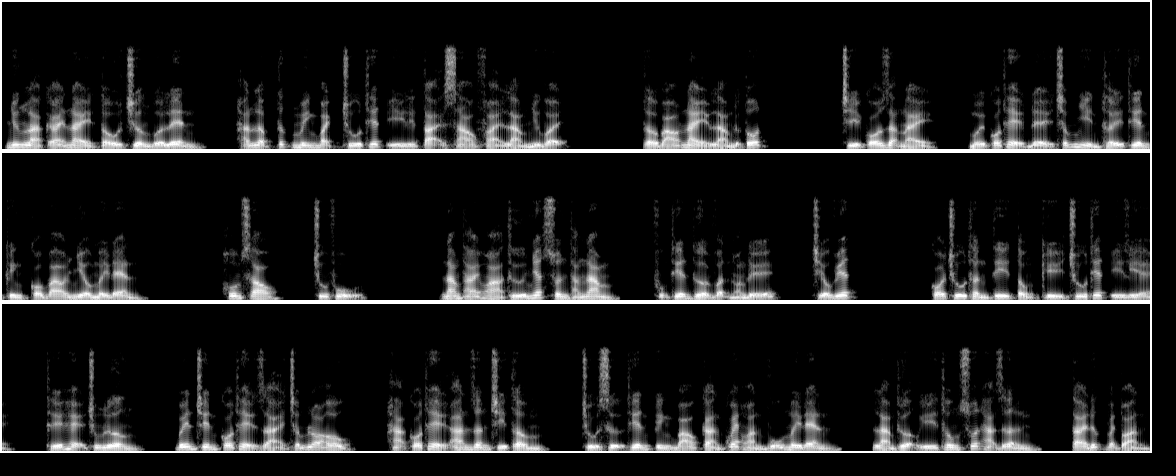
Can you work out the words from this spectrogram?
nhưng là cái này tấu trương vừa lên, hắn lập tức minh bạch chu thiết y tại sao phải làm như vậy. Tờ báo này làm được tốt. Chỉ có dạng này, mới có thể để chấm nhìn thấy thiên kinh có bao nhiêu mây đen. Hôm sau, chu phủ. Năm thái hòa thứ nhất xuân tháng năm, phụng thiên thừa vận hoàng đế, chiếu viết. Có chu thần ti tổng kỳ chu thiết y dỉa thế hệ trung lương, bên trên có thể giải chấm lo âu, hạ có thể an dân tri tâm, chủ sự thiên kinh báo càn quét hoàn vũ mây đen, làm thượng ý thông suốt hạ dân, tài đức vẹn toàn,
